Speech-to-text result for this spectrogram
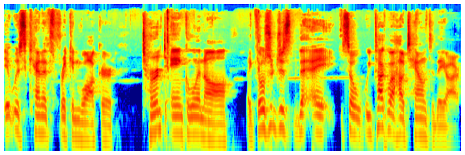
It was Kenneth freaking Walker, turned ankle and all. Like those are just the. Eh, so we talk about how talented they are,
